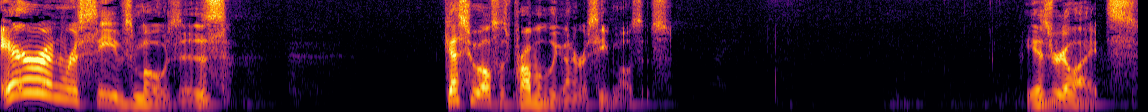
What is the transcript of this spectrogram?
Aaron receives Moses, guess who else is probably going to receive Moses? The Israelites.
